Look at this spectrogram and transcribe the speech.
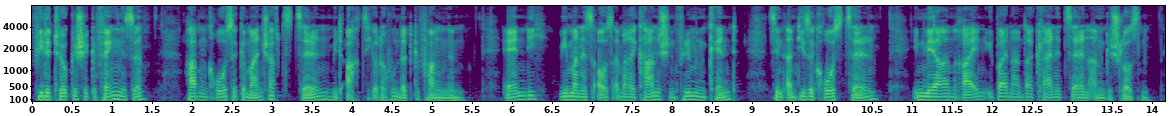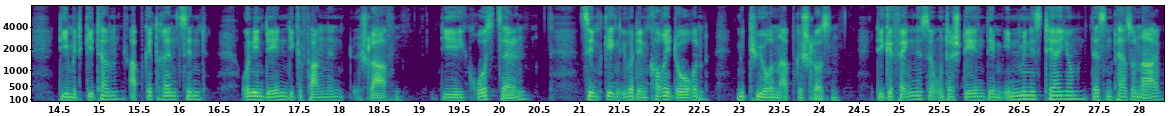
Viele türkische Gefängnisse haben große Gemeinschaftszellen mit 80 oder 100 Gefangenen. Ähnlich wie man es aus amerikanischen Filmen kennt, sind an diese Großzellen in mehreren Reihen übereinander kleine Zellen angeschlossen, die mit Gittern abgetrennt sind und in denen die Gefangenen schlafen. Die Großzellen sind gegenüber den Korridoren mit Türen abgeschlossen. Die Gefängnisse unterstehen dem Innenministerium, dessen Personal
